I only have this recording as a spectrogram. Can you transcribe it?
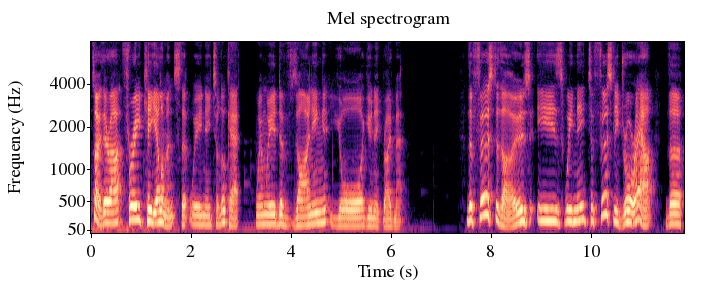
So, there are three key elements that we need to look at when we're designing your unique roadmap. The first of those is we need to firstly draw out the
